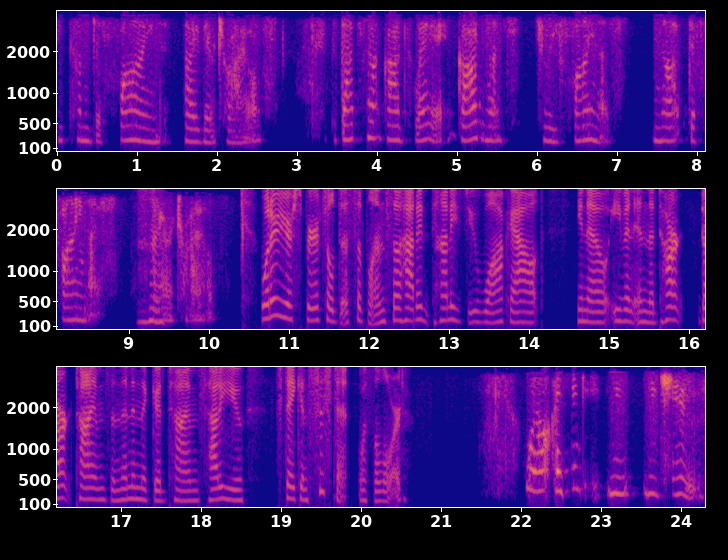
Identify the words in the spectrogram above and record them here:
become defined by their trials. But that's not God's way. God wants to refine us, not define us mm-hmm. by our trials. What are your spiritual disciplines? So how did how did you walk out, you know, even in the dark dark times and then in the good times? How do you stay consistent with the Lord? Well, I think you you choose.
